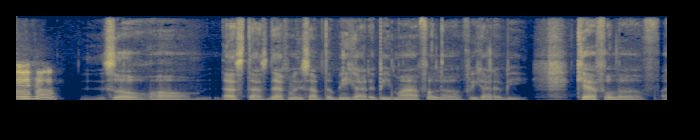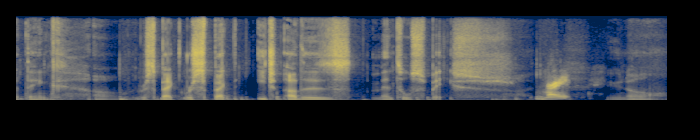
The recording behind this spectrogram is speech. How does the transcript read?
Mhm. So um, that's that's definitely something we got to be mindful of. We got to be careful of. I think um, respect respect each other's mental space. Right. You know,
